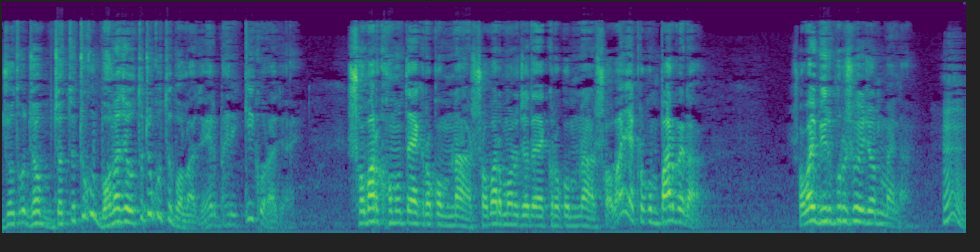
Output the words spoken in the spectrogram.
যত যত- যতটুকু বলা যায় অতটুকু তো বলা যায়। এর বাইরে কি করা যায়? সবার ক্ষমতা একরকম না, সবার মর্যাদা একরকম না, সবাই একরকম পারবে না। সবাই বীরপুরুষ হয়ে জন্মায় না। হুম?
